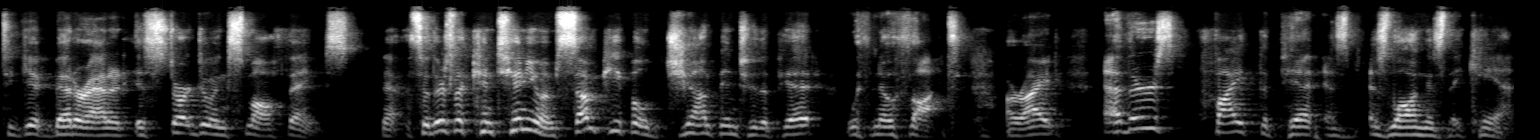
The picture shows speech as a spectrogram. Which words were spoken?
to get better at it is start doing small things now, so there's a continuum some people jump into the pit with no thought. All right. Others fight the pit as, as long as they can.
